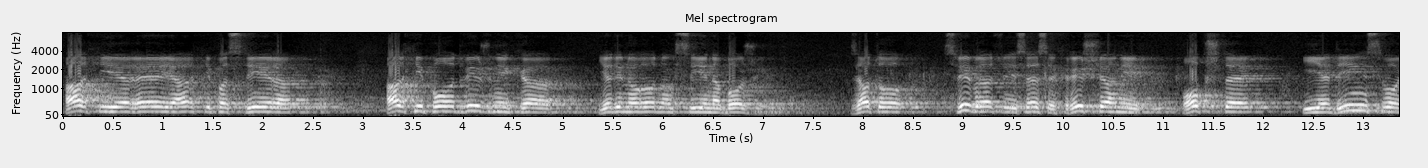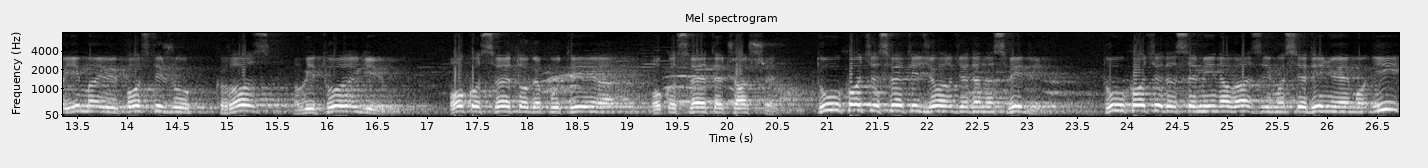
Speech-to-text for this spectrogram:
arhijereja, arhipastira, arhipodvižnika, jedinorodnog Sina Božije. Zato svi braći i sese hrišćani opšte i jedinstvo imaju i postižu kroz liturgiju, oko svetoga putira, oko svete čaše. Tu hoće sveti Đorđe da nas vidi, tu hoće da se mi nalazimo, sjedinjujemo i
